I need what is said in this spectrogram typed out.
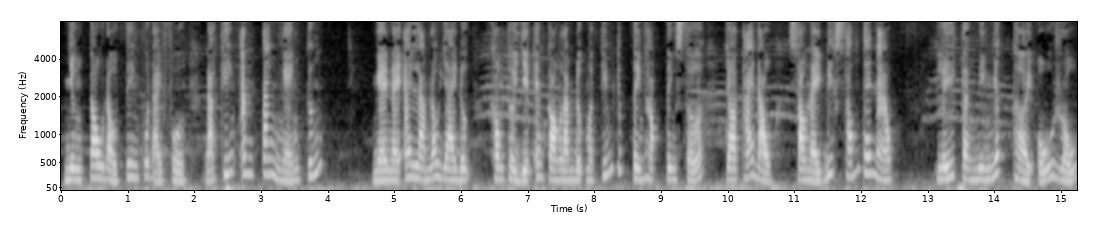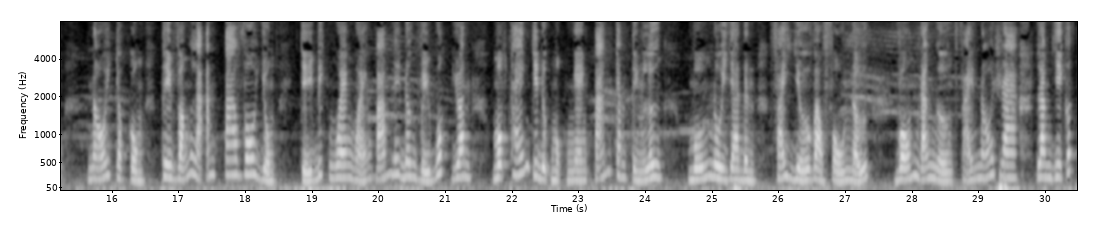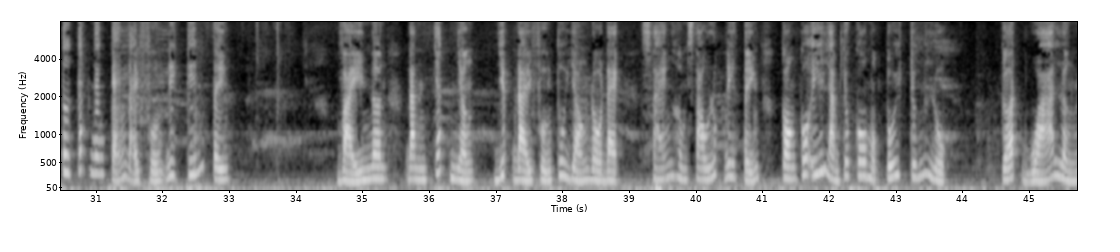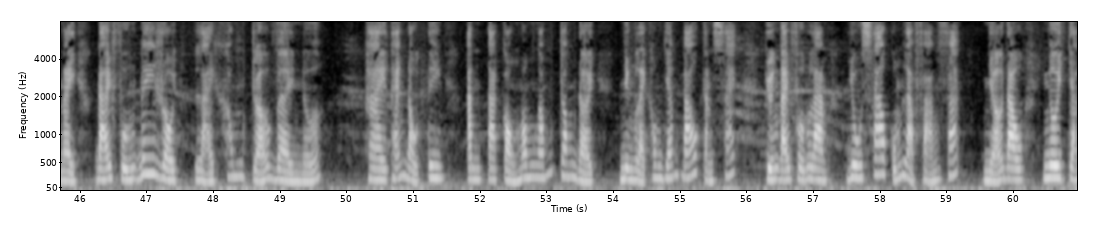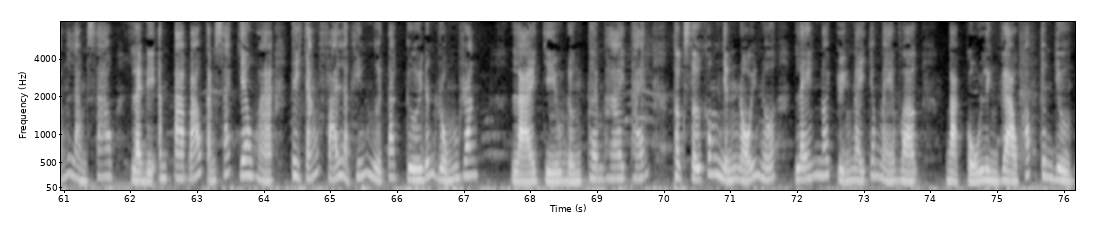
Nhưng câu đầu tiên của Đại Phượng đã khiến anh ta nghẹn cứng. Nghề này ai làm lâu dài được, không thời dịp em còn làm được mà kiếm chút tiền học tiền sửa cho thái đầu, sau này biết sống thế nào. Lý Căn Niên nhất thời ủ rũ, nói cho cùng thì vẫn là anh ta vô dụng, chỉ biết ngoan ngoãn bám lấy đơn vị quốc doanh, một tháng chỉ được 1.800 tiền lương. Muốn nuôi gia đình phải dựa vào phụ nữ, vốn đã ngượng phải nói ra, làm gì có tư cách ngăn cản Đại Phượng đi kiếm tiền. Vậy nên đành chấp nhận giúp Đại Phượng thu dọn đồ đạc. Sáng hôm sau lúc đi tiễn còn cố ý làm cho cô một túi trứng luộc. Kết quả lần này Đại Phượng đi rồi lại không trở về nữa. Hai tháng đầu tiên anh ta còn mong ngóng trong đợi nhưng lại không dám báo cảnh sát. Chuyện Đại Phượng làm dù sao cũng là phạm pháp. Nhỡ đâu, người chẳng làm sao lại bị anh ta báo cảnh sát gieo họa thì chẳng phải là khiến người ta cười đến rụng răng. Lại chịu đựng thêm hai tháng, thật sự không nhịn nổi nữa, lén nói chuyện này cho mẹ vợ. Bà cụ liền gào khóc trên giường.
